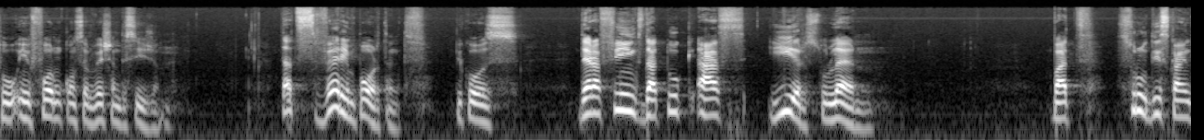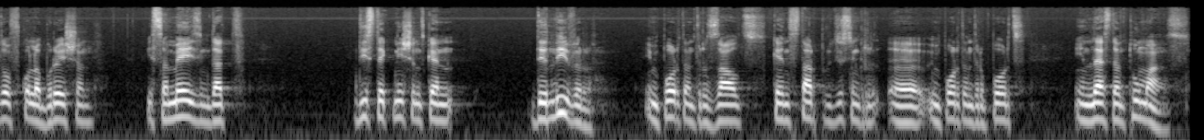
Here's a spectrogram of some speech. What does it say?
to inform conservation decision. That's very important because there are things that took us years to learn. But through this kind of collaboration, it's amazing that these technicians can deliver important results, can start producing uh, important reports in less than two months.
